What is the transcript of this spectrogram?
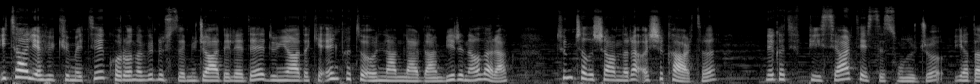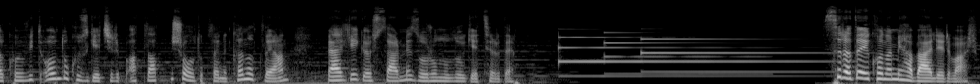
İtalya hükümeti koronavirüsle mücadelede dünyadaki en katı önlemlerden birini alarak tüm çalışanlara aşı kartı, negatif PCR testi sonucu ya da COVID-19 geçirip atlatmış olduklarını kanıtlayan belge gösterme zorunluluğu getirdi. Sırada ekonomi haberleri var.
